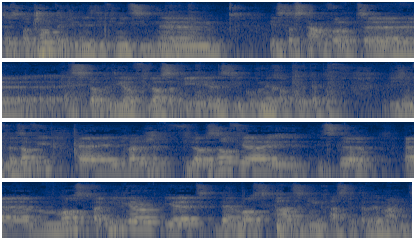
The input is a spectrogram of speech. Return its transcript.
to jest początek jednej z definicji. Jest to Stanford Encyclopedia of Philosophy, jeden z głównych autorytetów w dziedzinie filozofii. Nieważne, że filozofia jest the most familiar yet the most puzzling aspect of the mind.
